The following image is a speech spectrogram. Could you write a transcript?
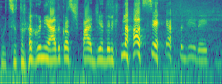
Putz, eu tô agoniado com essa espadinha dele que não acerta direito.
